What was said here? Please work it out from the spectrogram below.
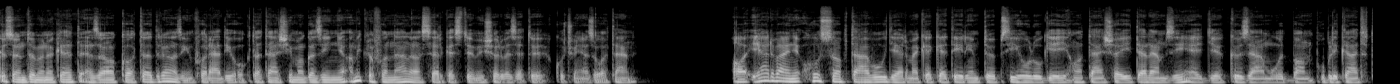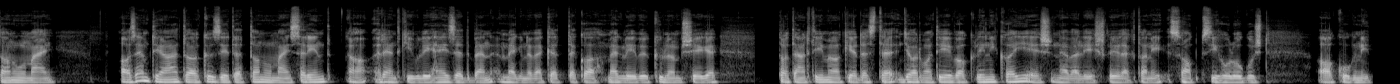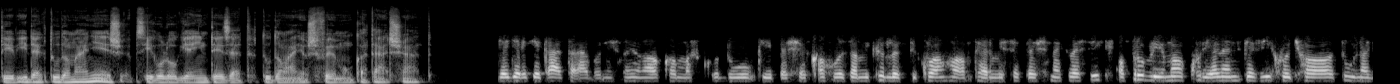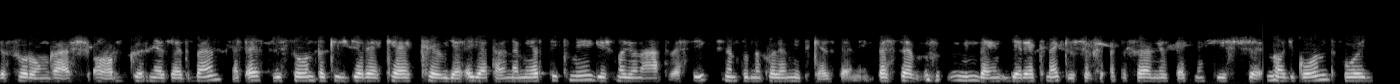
Köszöntöm Önöket, ez a Katedra, az Inforádió oktatási magazinja, a mikrofonnál a szerkesztő műsorvezető Kocsonya Zoltán. A járvány hosszabb távú gyermekeket érintő pszichológiai hatásait elemzi egy közelmúltban publikált tanulmány. Az MTA által közzétett tanulmány szerint a rendkívüli helyzetben megnövekedtek a meglévő különbségek. Tatár Tíma kérdezte Gyarmat Éva klinikai és nevelés lélektani szakpszichológust, a Kognitív Idegtudományi és Pszichológiai Intézet tudományos főmunkatársát. A gyerekek általában is nagyon alkalmazkodó képesek ahhoz, ami körülöttük van, ha természetesnek veszik. A probléma akkor jelentkezik, hogyha túl nagy a szorongás a környezetben, mert ezt viszont a kisgyerekek ugye egyáltalán nem értik még, és nagyon átveszik, és nem tudnak vele mit kezdeni. Persze minden gyereknek, és hát a felnőtteknek is nagy gond, hogy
